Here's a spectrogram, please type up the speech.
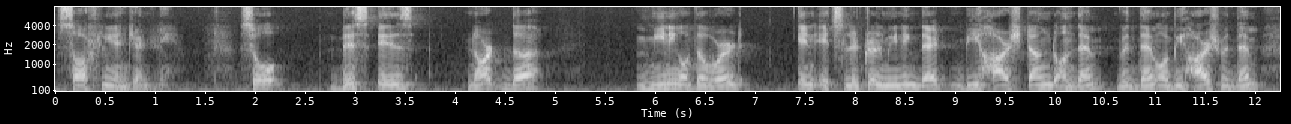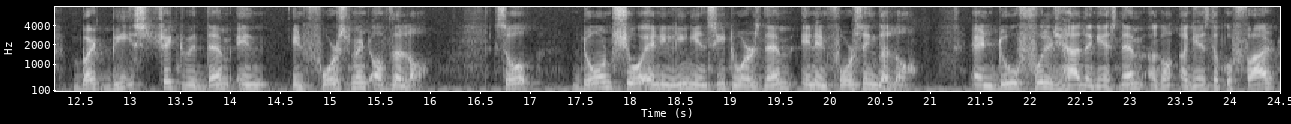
softly and gently. So this is not the meaning of the word in its literal meaning that be harsh tongued on them with them or be harsh with them but be strict with them in enforcement of the law so don't show any leniency towards them in enforcing the law and do full jihad against them, against the kuffar,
